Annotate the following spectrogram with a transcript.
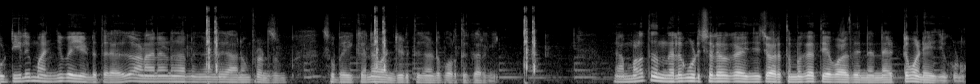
ഊട്ടിയിൽ മഞ്ഞ് പെയ്യുണ്ട് തരാം അത് കാണാനാണ് പറഞ്ഞുകൊണ്ട് ഞാനും ഫ്രണ്ട്സും സുബൈക്ക് തന്നെ വണ്ടി എടുത്തുകൊണ്ട് പുറത്തേക്ക് ഇറങ്ങി. നമ്മൾ തിന്നലും കുടിച്ചലും ഒക്കെ കഴിഞ്ഞ് ചുരത്തുമ്പോൾ എത്തിയപ്പോൾ തന്നെ എട്ട് മണി കഴിഞ്ഞിരിക്കണു.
